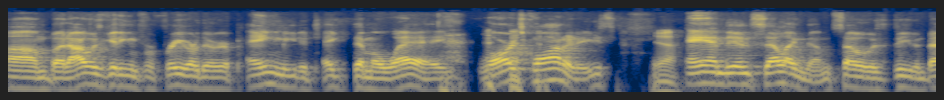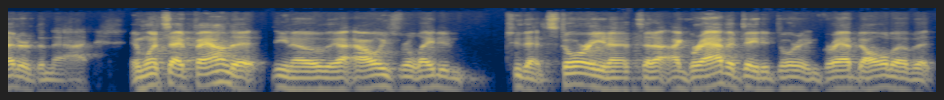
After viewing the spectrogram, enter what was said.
Um, but I was getting them for free, or they were paying me to take them away, large quantities, yeah, and then selling them. So it was even better than that. And once I found it, you know, I always related to that story, and I said I gravitated toward it and grabbed all of it.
